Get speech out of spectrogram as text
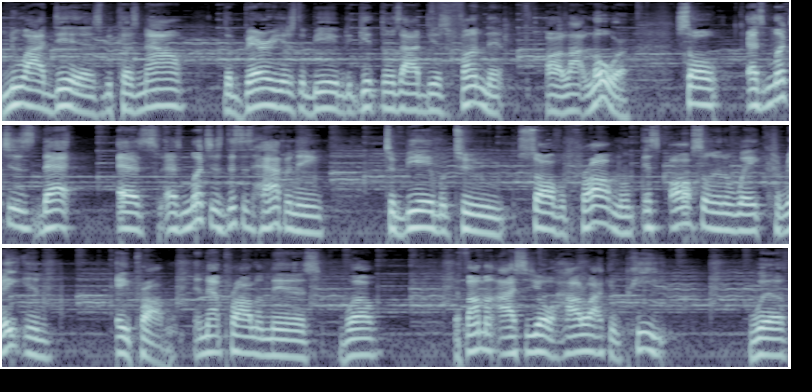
new ideas because now the barriers to be able to get those ideas funded are a lot lower. So as much as that as as much as this is happening to be able to solve a problem, it's also in a way creating a problem. And that problem is, well, if I'm an ICO, how do I compete with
